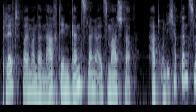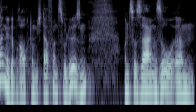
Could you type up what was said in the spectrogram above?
komplett, weil man danach den ganz lange als Maßstab hat. Und ich habe ganz lange gebraucht, um mich davon zu lösen und zu sagen, so, ähm,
